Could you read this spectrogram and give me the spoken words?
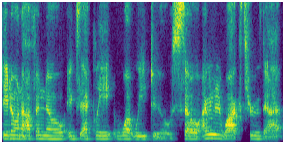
they don't often know exactly what we do so i'm going to walk through that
